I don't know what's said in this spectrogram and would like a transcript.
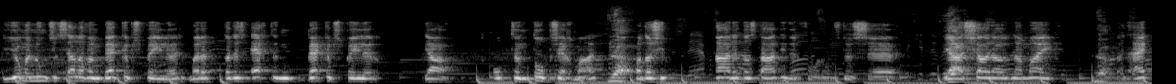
die jongen noemt zichzelf een backup speler. Maar dat, dat is echt een backup speler ja, op ten top, zeg maar. Ja. Want als je aardigt, dan staat hij er voor ons. Dus uh, ja, shout-out naar Mike. Ja. Dat hij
